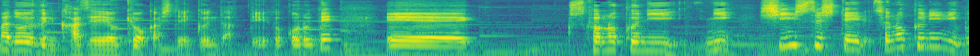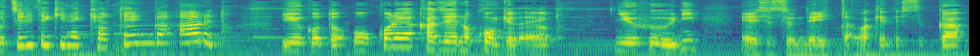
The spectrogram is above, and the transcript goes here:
まあ、どういうふうに課税を強化していくんだっていうところで、えーその国に進出している、その国に物理的な拠点があるということを、これが課税の根拠だよというふうに進んでいったわけですが、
